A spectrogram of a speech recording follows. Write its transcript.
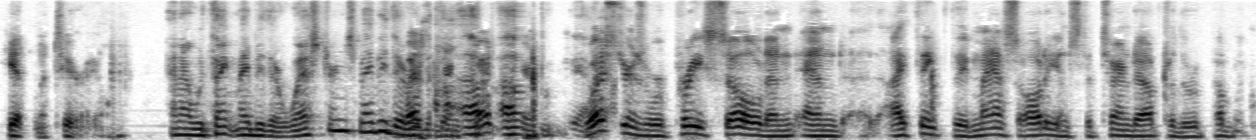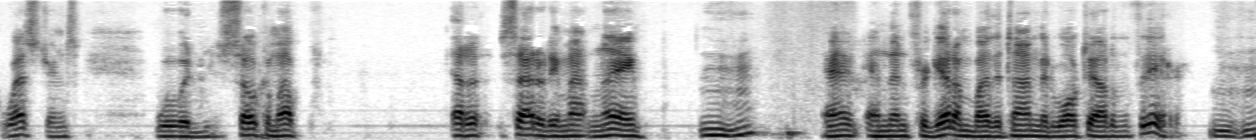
hit material. And I would think maybe they're westerns. Maybe they're Western- up, up, Western- yeah. Westerns were pre-sold, and and I think the mass audience that turned out for the Republic westerns would soak them up at a Saturday matinee, Mm-hmm. and and then forget them by the time they'd walked out of the theater. Mm-hmm.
